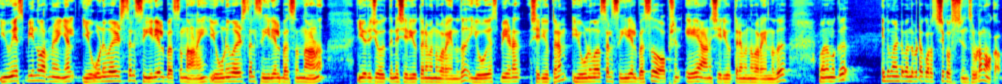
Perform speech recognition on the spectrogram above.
U S B എന്ന് പറഞ്ഞു കഴിഞ്ഞാൽ യൂണിവേഴ്സൽ സീരിയൽ ബസ് എന്നാണ്. യൂണിവേഴ്സൽ സീരിയൽ ബസ് എന്നാണ് ഈ ഒരു ചോദ്യത്തിന്റെ ശരിയുത്തരം എന്ന് പറയുന്നത്. യു എസ് ബിയുടെ ശരിയുത്തരം universal serial bus option A ആണ് ശരിയുത്തരം എന്ന് പറയുന്നത്. അപ്പോൾ നമുക്ക് ഇതുമായിട്ട് ബന്ധപ്പെട്ട കുറച്ച് ക്വസ്റ്റ്യൻസ് കൂടെ നോക്കാം.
